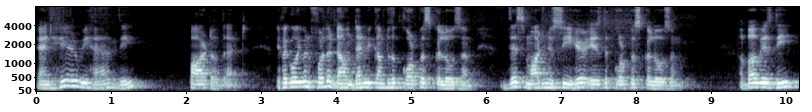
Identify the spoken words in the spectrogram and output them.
And here we have the part of that. If I go even further down, then we come to the corpus callosum. This margin you see here is the corpus callosum. Above is the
